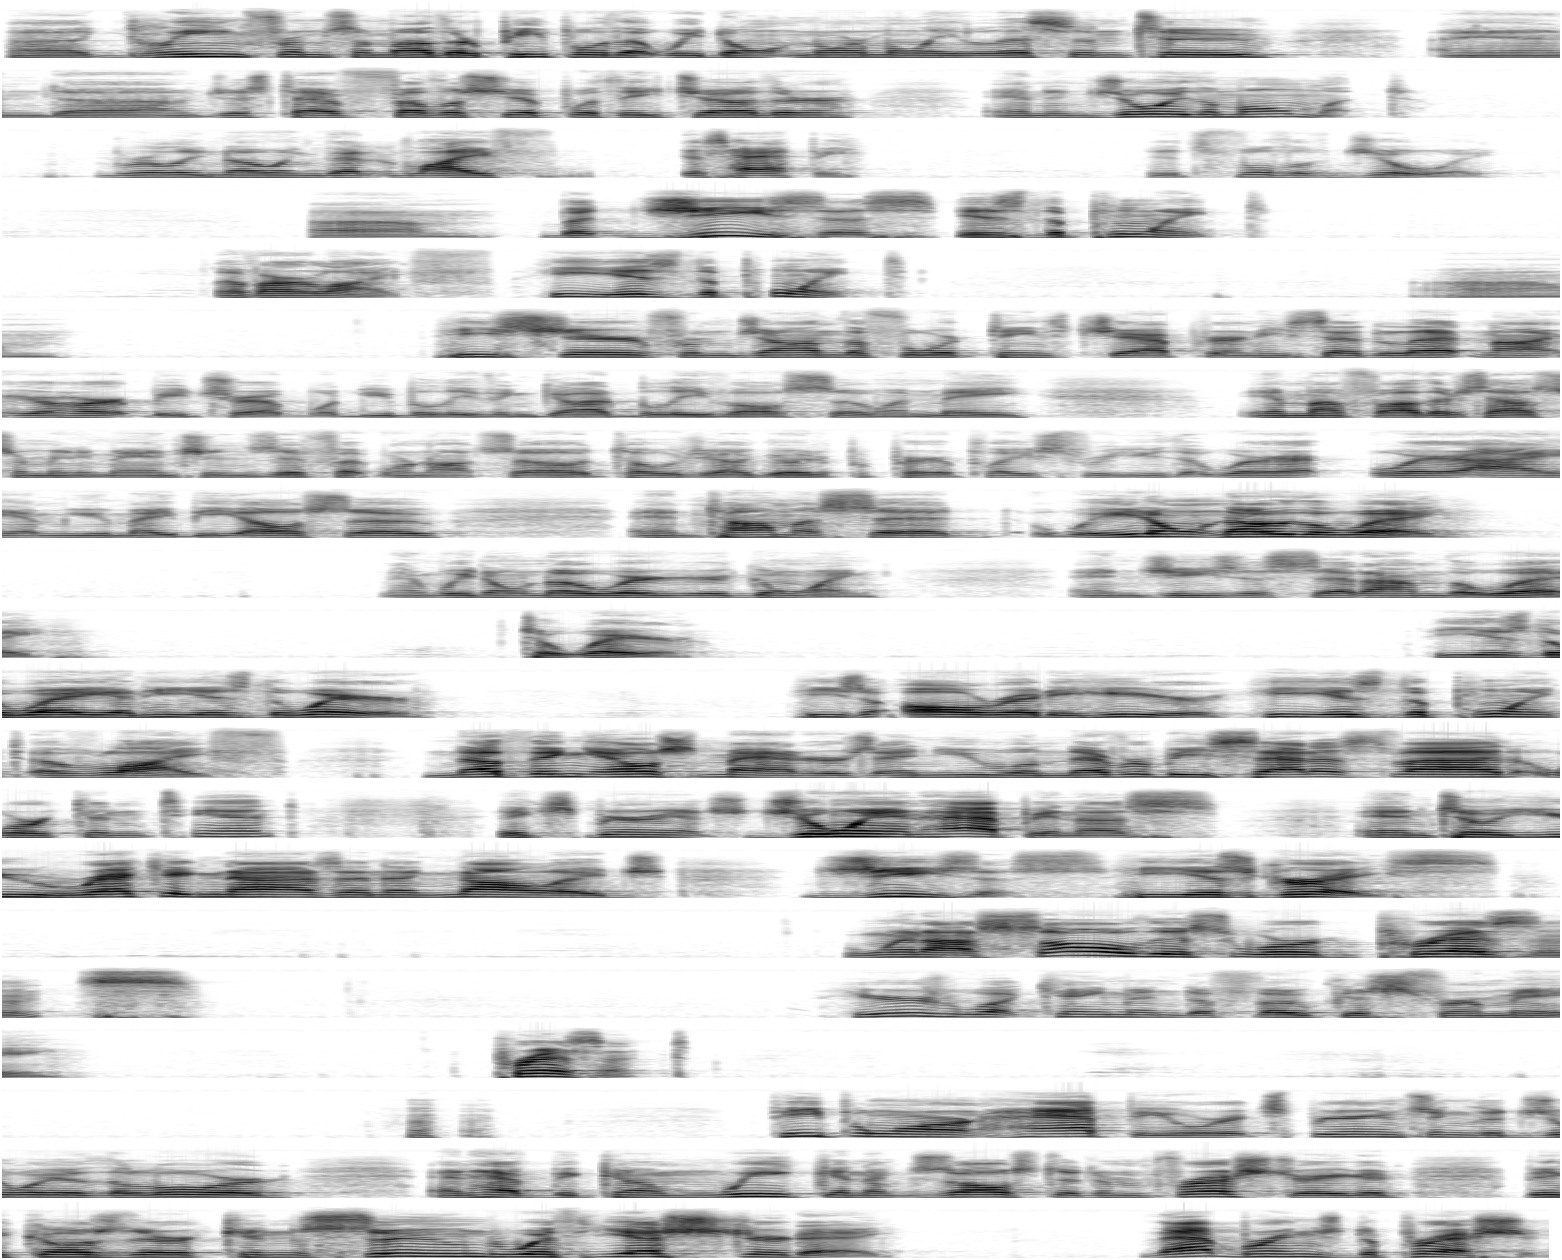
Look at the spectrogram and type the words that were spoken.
uh, glean from some other people that we don't normally listen to, and uh, just have fellowship with each other and enjoy the moment. Really knowing that life is happy, it's full of joy. Um, but Jesus is the point of our life. He is the point. Um, he shared from John the 14th chapter, and he said, Let not your heart be troubled. You believe in God, believe also in me. In my Father's house are many mansions. If it were not so, I told you I'll go to prepare a place for you, that where, where I am, you may be also. And Thomas said, We don't know the way, and we don't know where you're going. And Jesus said, I'm the way. To where? He is the way, and He is the where. He's already here. He is the point of life. Nothing else matters, and you will never be satisfied or content, experience joy and happiness until you recognize and acknowledge Jesus. He is grace. When I saw this word presence, here's what came into focus for me present. People aren't happy or experiencing the joy of the Lord and have become weak and exhausted and frustrated because they're consumed with yesterday. That brings depression,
